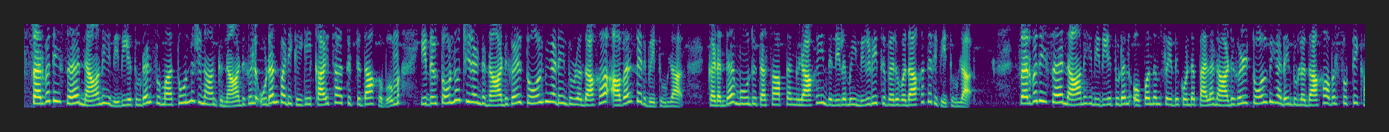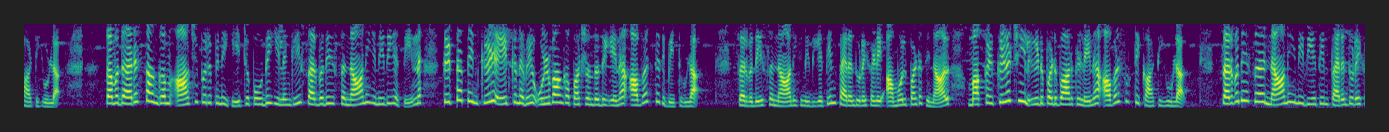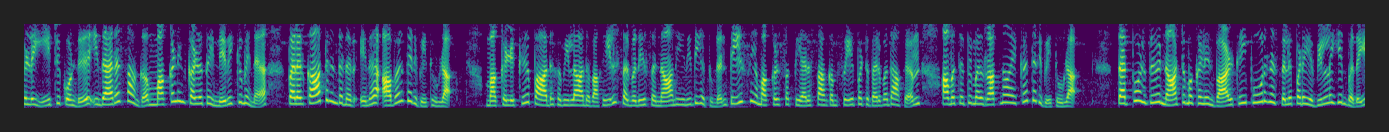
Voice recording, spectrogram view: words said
சர்வதேச நாணய நிதியத்துடன் சுமார் தொன்னூற்றி நான்கு நாடுகள் உடன்படிக்கையில் கைச்சாத்திட்டதாகவும் இதில் தொன்னூற்றி இரண்டு நாடுகள் தோல்வியடைந்துள்ளதாக அவர் தெரிவித்துள்ளார். கடந்த மூன்று தசாப்தங்களாக இந்த நிலைமை நீடித்து வருவதாக தெரிவித்துள்ளார். சர்வதேச நாணய நிதியத்துடன் ஒப்பந்தம் செய்து கொண்ட பல நாடுகள் தோல்வியடைந்துள்ளதாக அவர் சுட்டிக்காட்டியுள்ளார். தமது அரசாங்கம் ஆட்சி பொறுப்பினை ஏற்றபோது இலங்கை சர்வதேச நாணய நிதியத்தின் திட்டத்தின் கீழ் ஏற்கனவே உள்வாங்கப்பட்டிருந்தது என அவர் தெரிவித்துள்ளார். சர்வதேச நாணய நிதியத்தின் பரிந்துரைகளை அமுல்படுத்தினால் மக்கள் கிளர்ச்சியில் ஈடுபடுவார்கள் என அவர் சுட்டிக்காட்டியுள்ளார். சர்வதேச நாணய நிதியத்தின் பரிந்துரைகளை ஏற்றுக்கொண்டு இந்த அரசாங்கம் மக்களின் கழுத்தை நெரிக்கும் என பலர் காத்திருந்தனர் என அவர் தெரிவித்துள்ளார். மக்களுக்கு பாதகமில்லாத வகையில் சர்வதேச நாணய நிதியத்துடன் தேசிய மக்கள் சக்தி அரசாங்கம் செயற்பட்டு வருவதாக அமைச்சர் பிமல் ரத்நாயக்க தெரிவித்துள்ளார். தற்பொழுது நாட்டு மக்களின் வாழ்க்கை பூரண செலுப்படையவில்லை என்பதை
